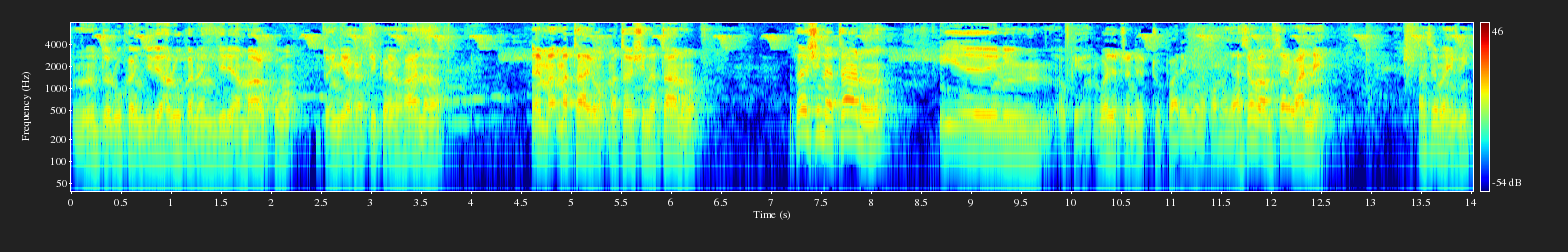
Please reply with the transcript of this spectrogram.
Tutaruka injili ya Luka na injili ya Marko. Tutaingia katika Yohana. Eh Mathayo Mathayo 25 Mathayo 25 e, ni okay ngoja twende tu pale moja kwa moja. Anasema mstari wa 4 anasema hivi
